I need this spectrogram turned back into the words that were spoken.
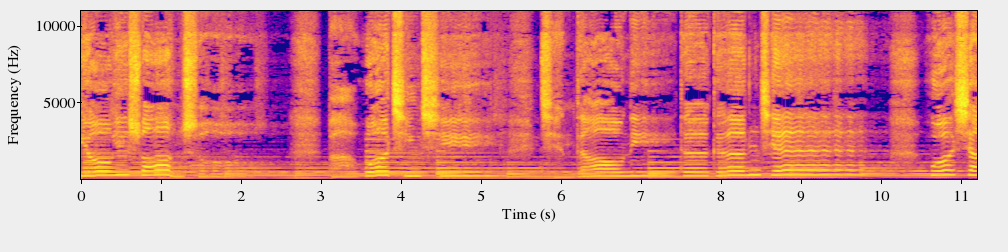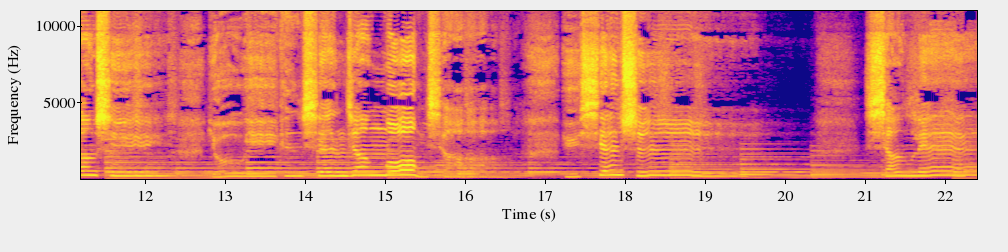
有一双手把我轻轻牵到你的跟前。我相信有一根线将梦想与现实相连。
